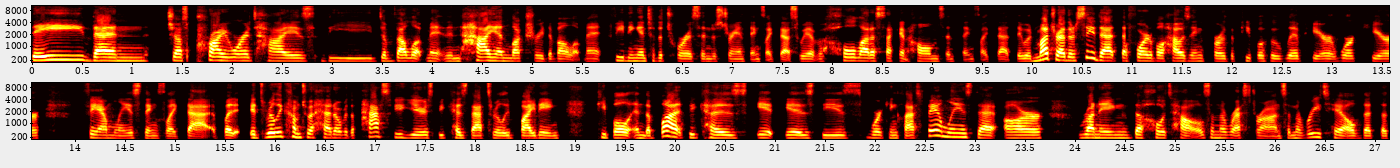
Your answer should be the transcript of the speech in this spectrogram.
they then just prioritize the development and high end luxury development, feeding into the tourist industry and things like that. So we have a whole lot of second homes and things like that. They would much rather see that affordable housing for the people who live here, work here, families, things like that. But it's really come to a head over the past few years because that's really biting people in the butt because it is these working class families that are running the hotels and the restaurants and the retail that the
